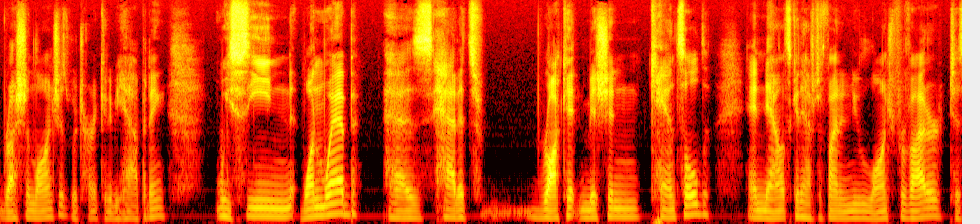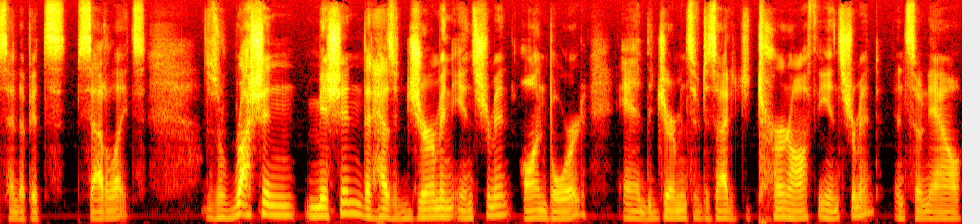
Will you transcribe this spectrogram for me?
Russian launches, which aren't going to be happening. We've seen OneWeb has had its rocket mission canceled, and now it's going to have to find a new launch provider to send up its satellites there's a Russian mission that has a German instrument on board, and the Germans have decided to turn off the instrument. And so now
